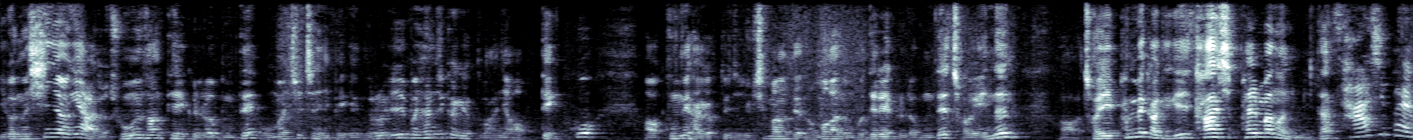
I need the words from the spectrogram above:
이거는 신형이 아주 좋은 상태의 글러브인데 5만 7,200엔으로 일본 현지 가격도 많이 업됐고 어, 국내 가격도 이제 60만 원대 넘어가는 모델의 글러브인데 저희는 어, 저희 판매 가격이 48만 원입니다. 48만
